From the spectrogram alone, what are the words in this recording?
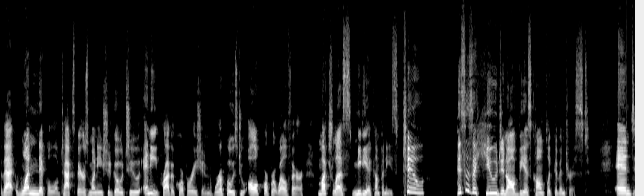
that one nickel of taxpayers' money should go to any private corporation. We're opposed to all corporate welfare, much less media companies. Two, this is a huge and obvious conflict of interest. And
